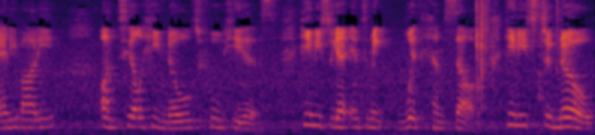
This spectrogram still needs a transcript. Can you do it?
anybody until he knows who he is. He needs to get intimate with himself. He needs to know,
